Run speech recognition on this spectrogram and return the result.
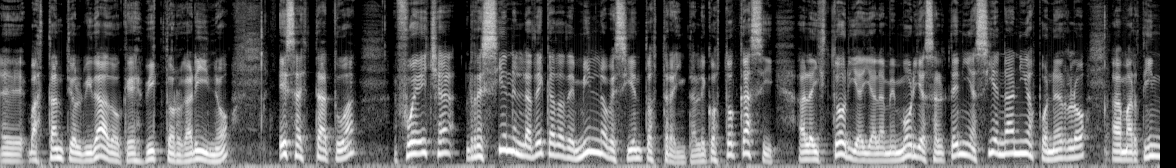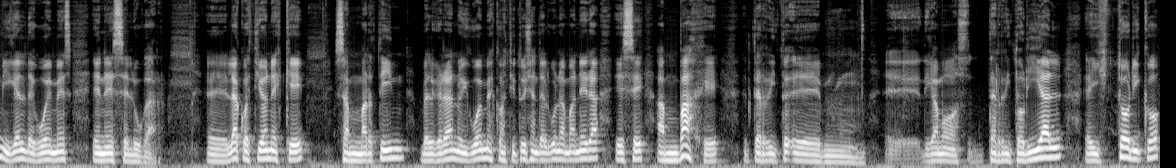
eh, bastante olvidado, que es Víctor Garino, esa estatua fue hecha recién en la década de 1930. Le costó casi a la historia y a la memoria salteña 100 años ponerlo a Martín Miguel de Güemes en ese lugar. Eh, la cuestión es que San Martín, Belgrano y Güemes constituyen de alguna manera ese ambaje eh, eh, digamos, territorial e histórico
